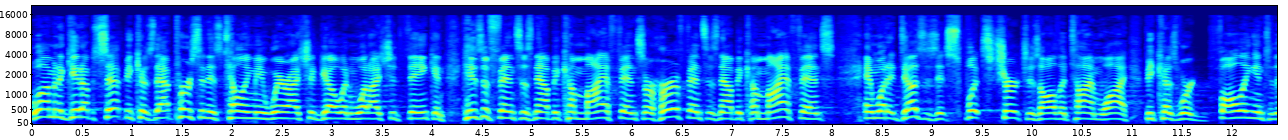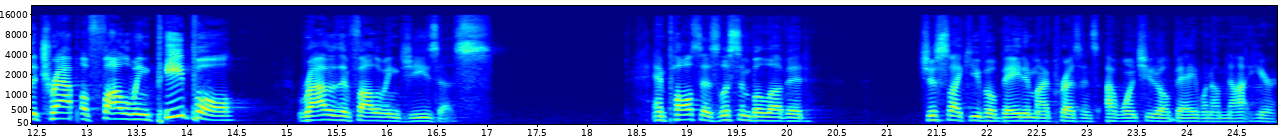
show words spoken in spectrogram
Well, I'm going to get upset because that person is telling me where I should go and what I should think, and his offense has now become my offense, or her offense has now become my offense. And what it does is it splits churches all the time. Why? Because we're falling into the trap of following people rather than following Jesus. And Paul says, Listen, beloved, just like you've obeyed in my presence, I want you to obey when I'm not here.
